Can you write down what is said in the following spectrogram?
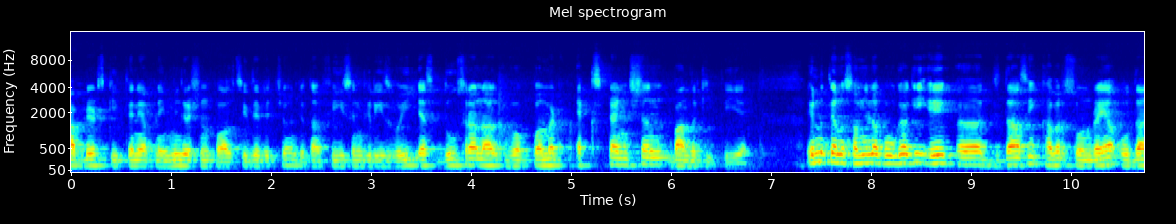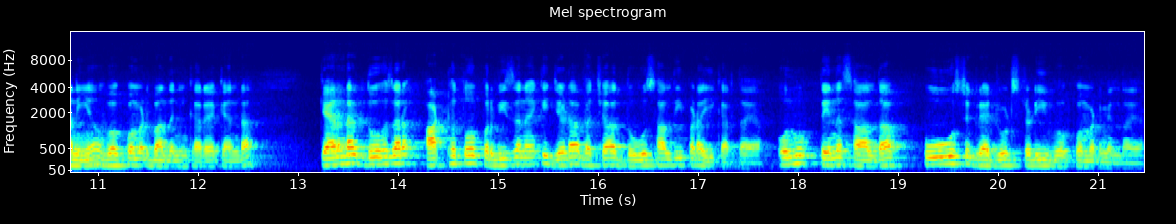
ਅਪਡੇਟਸ ਕੀਤੇ ਨੇ ਆਪਣੀ ਇਮੀਗ੍ਰੇਸ਼ਨ ਪਾਲਿਸੀ ਦੇ ਵਿੱਚੋਂ, ਜਿੱਦਾਂ ਫੀਸ ਇਨਕਰੀਜ਼ ਹੋਈ ਯੈਸ ਦੂਸਰਾ ਨਾਲ ਵਰਕ ਪਰਮਿਟ ਐਕਸਟੈਂਸ਼ਨ ਬੰਦ ਕੀਤੀ ਹੈ। ਇਹਨੂੰ ਤੁਹਾਨੂੰ ਸਮਝਣਾ ਪਊਗਾ ਕਿ ਇਹ ਜਿੱਦਾਂ ਅਸੀਂ ਖਬਰ ਸੁਣ ਰਹੇ ਹਾਂ ਉਦਾਂ ਨਹੀਂ ਆ ਵਰਕ ਪਰਮਿਟ ਬੰਦ ਨਹੀਂ ਕਰ ਰਿਹਾ ਕੈਨੇਡਾ। ਕੈਨੇਡਾ 2008 ਤੋਂ ਪ੍ਰੋਵੀਜ਼ਨ ਹੈ ਕਿ ਜਿਹੜਾ ਬੱਚਾ 2 ਸਾਲ ਦੀ ਪੜ੍ਹਾਈ ਕਰਦਾ ਆ, ਉਹਨੂੰ 3 ਸਾਲ ਦਾ post graduate study work permit ਮਿਲਦਾ ਆ।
